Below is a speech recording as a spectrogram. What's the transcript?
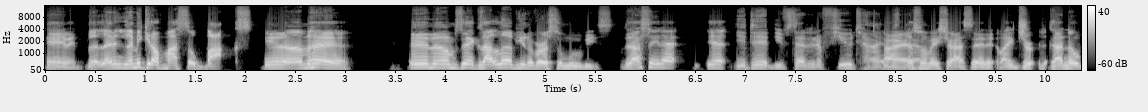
Anyway, let, let me let me get off my soapbox. You know what I'm saying? You know what I'm saying? Because I love Universal movies. Did I say that? Yeah. You did. You've said it a few times. All right. Just want to make sure I said it. Like, Jer- I know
